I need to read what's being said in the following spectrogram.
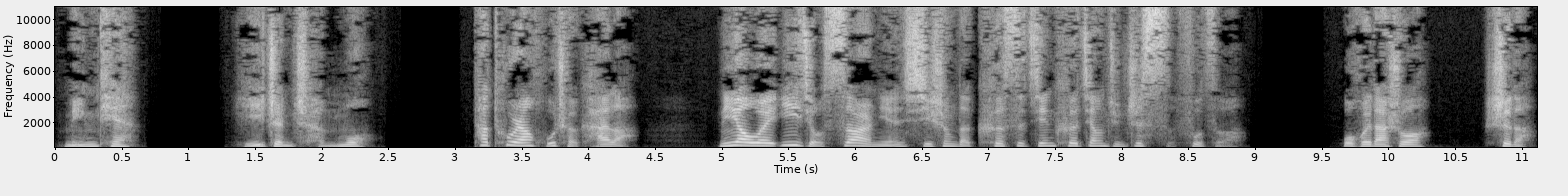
明天，一阵沉默。他突然胡扯开了，您要为一九四二年牺牲的科斯坚科将军之死负责。我回答说：“是的，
